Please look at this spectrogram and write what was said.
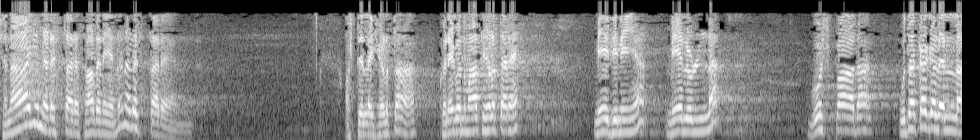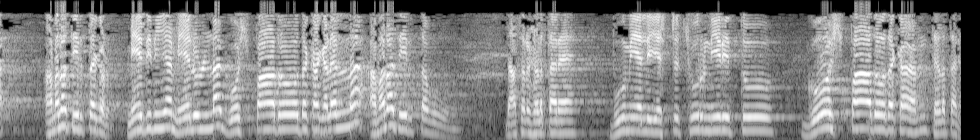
ಚೆನ್ನಾಗಿ ನಡೆಸ್ತಾರೆ, ಸಾಧನೆಯನ್ನು ನಡೆಸ್ತಾರೆ ಅಂತ. ಅಷ್ಟೆಲ್ಲ ಹೇಳ್ತಾ ಕೊನೆಗೊಂದು ಮಾತು ಹೇಳ್ತಾರೆ. ಮೇದಿನಿಯ ಮೇಲುಳ್ಳ, ಗೋಷ್ಪಾದ ಉದಕಗಳೆಲ್ಲ ಅಮಲ ತೀರ್ಥಗಳು ಮೇದಿನಿಯ ಮೇಲುಳ್ಳ, ಗೋಷ್ಪಾದೋದಕಗಳೆಲ್ಲ ಅಮಲ ತೀರ್ಥವು ದಾಸರು ಹೇಳ್ತಾರೆ, ಭೂಮಿಯಲ್ಲಿ ಎಷ್ಟು ಚೂರು ನೀರಿತ್ತು, ಗೋಷ್ಪಾದೋದಕ ಅಂತ ಹೇಳ್ತಾರೆ.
